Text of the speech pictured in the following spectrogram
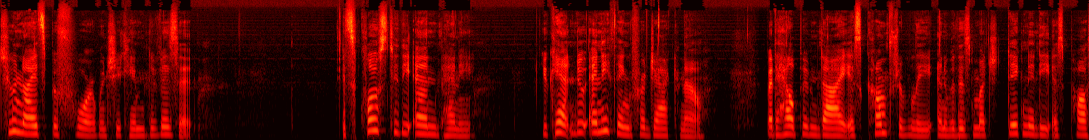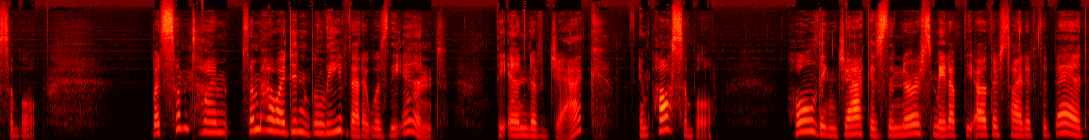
two nights before when she came to visit. It's close to the end, Penny. You can't do anything for Jack now, but help him die as comfortably and with as much dignity as possible. But sometime, somehow I didn't believe that it was the end. The end of Jack? Impossible. Holding Jack as the nurse made up the other side of the bed,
